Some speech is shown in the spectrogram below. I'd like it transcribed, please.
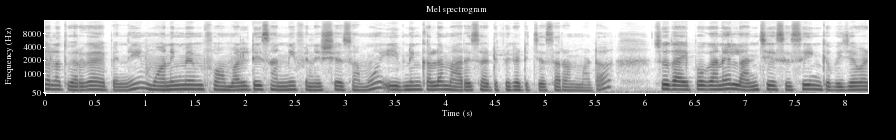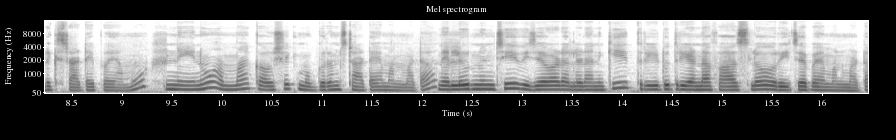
చాలా త్వరగా అయిపోయింది. మార్నింగ్ మేము ఫార్మాలిటీస్ అన్నీ ఫినిష్ చేసాము. ఈవినింగ్ కల్లా మ్యారేజ్ సర్టిఫికేట్ ఇచ్చేసారనమాట సో అది అయిపోగానే లంచ్ చేసేసి ఇంకా విజయవాడకి స్టార్ట్ అయిపోయాము. నేను అమ్మ కౌశిక్ ముగ్గురం స్టార్ట్ అయ్యామన్నమాట. నెల్లూరు నుంచి విజయవాడ వెళ్ళడానికి three to three and half అవర్స్లో రీచ్ అయిపోయామన్నమాట.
